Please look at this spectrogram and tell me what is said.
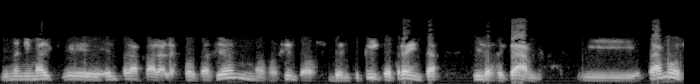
y un animal que entra para la exportación unos 220 y pico, 30 kilos de carne. Y estamos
